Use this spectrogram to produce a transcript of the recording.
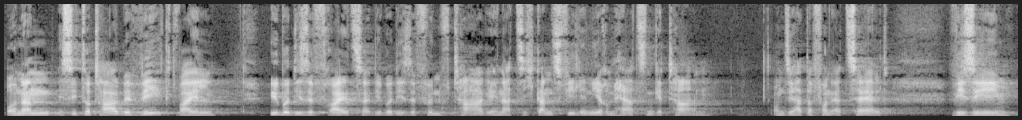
Und dann ist sie total bewegt, weil über diese Freizeit, über diese fünf Tage hin hat sich ganz viel in ihrem Herzen getan. Und sie hat davon erzählt, wie sie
